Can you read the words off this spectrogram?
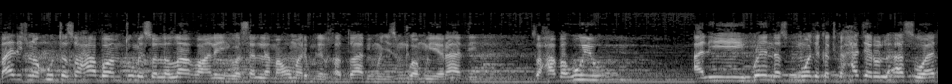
bali tunakuta sahaba wa Mtume sallallahu alayhi wasallam Umar ibn al-Khattab, Mwenyezi Mungu amwie radhi. Sahaba huyu alikwenda siku moja katika Hajarul Aswad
